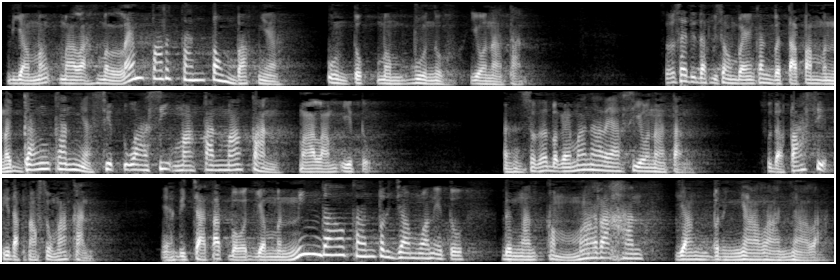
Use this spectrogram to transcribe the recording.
dia malah melemparkan tombaknya untuk membunuh Yonatan. So, saya tidak bisa membayangkan betapa menegangkannya situasi makan-makan malam itu. Dan saudara bagaimana reaksi Yonatan? Sudah pasti tidak nafsu makan. Ya, dicatat bahwa dia meninggalkan perjamuan itu dengan kemarahan yang bernyala-nyala.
